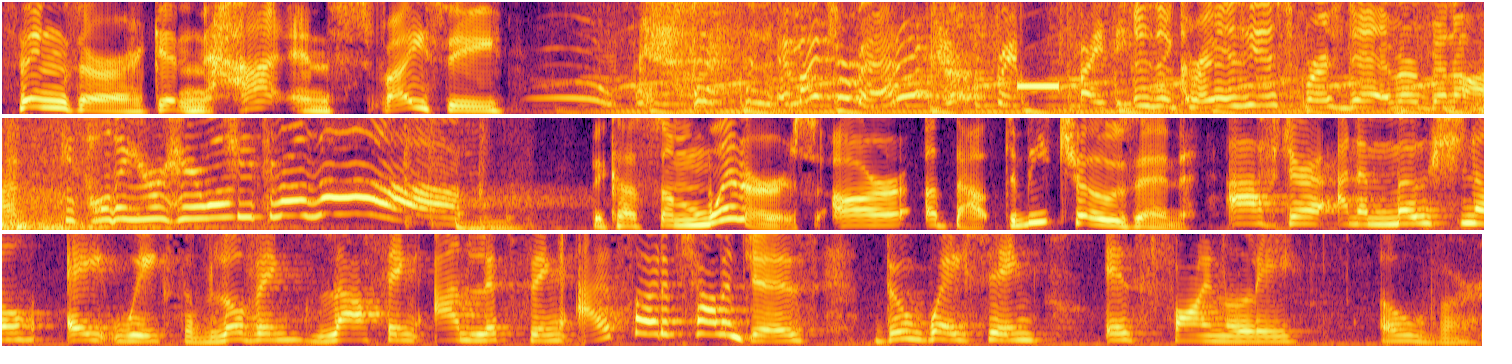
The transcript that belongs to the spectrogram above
Things are getting hot and spicy. Am I dramatic? That's pretty spicy. It's the craziest first day I've ever been on. He's holding her hair while she throws up. Because some winners are about to be chosen. After an emotional eight weeks of loving, laughing, and lip syncing outside of challenges, the waiting is finally over.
